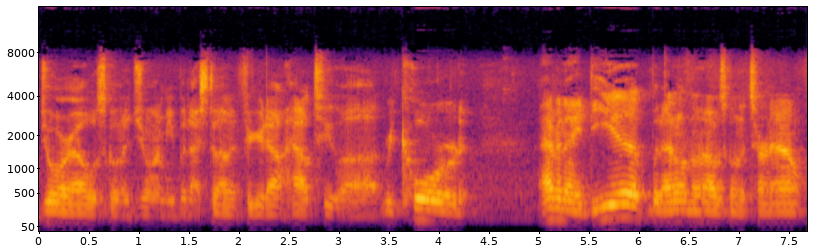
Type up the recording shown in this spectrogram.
Jor-El was going to join me, but I still haven't figured out how to uh, record. I have an idea, but I don't know how it's going to turn out.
